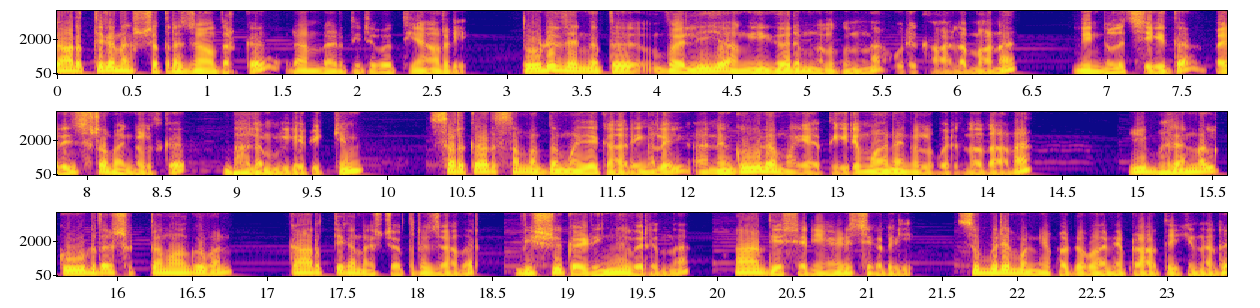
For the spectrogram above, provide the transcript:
കാർത്തിക നക്ഷത്ര ജാതർക്ക് രണ്ടായിരത്തി ഇരുപത്തിയാറിൽ തൊഴിൽ രംഗത്ത് വലിയ അംഗീകാരം നൽകുന്ന ഒരു കാലമാണ്. നിങ്ങൾ ചെയ്ത പരിശ്രമങ്ങൾക്ക് ഫലം ലഭിക്കും. സർക്കാർ സംബന്ധമായ കാര്യങ്ങളിൽ അനുകൂലമായ തീരുമാനങ്ങൾ വരുന്നതാണ്. ഈ ഫലങ്ങൾ കൂടുതൽ ശക്തമാകുവാൻ കാർത്തിക നക്ഷത്ര ജാതർ വിഷു കഴിഞ്ഞു വരുന്ന ആദ്യ ശനിയാഴ്ചകളിൽ സുബ്രഹ്മണ്യ ഭഗവാനെ പ്രാർത്ഥിക്കുന്നത്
